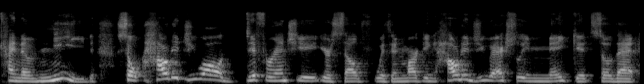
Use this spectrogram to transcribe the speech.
kind of need. So, how did you all differentiate yourself within marketing? How did you actually make it so that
